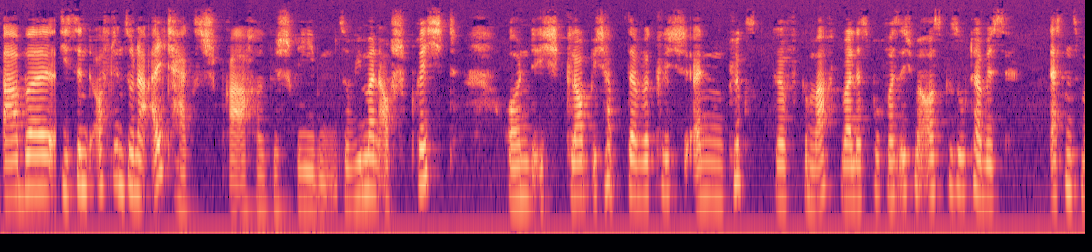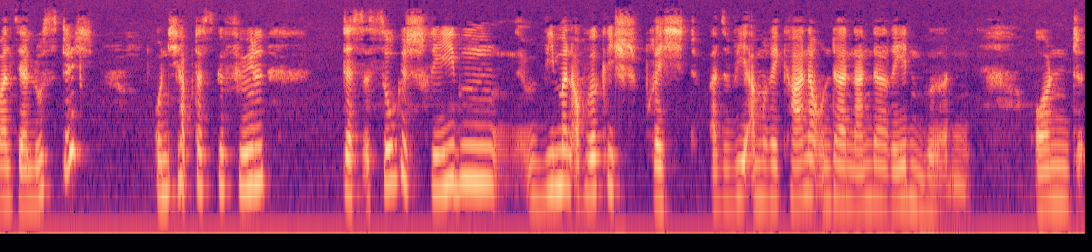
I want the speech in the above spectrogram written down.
aber die sind oft in so einer Alltagssprache geschrieben, so wie man auch spricht. Und ich glaube, ich habe da wirklich einen Glücksgriff gemacht, weil das Buch, was ich mir ausgesucht habe, ist erstens mal sehr lustig und ich habe das Gefühl, das ist so geschrieben, wie man auch wirklich spricht, also wie Amerikaner untereinander reden würden. Und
